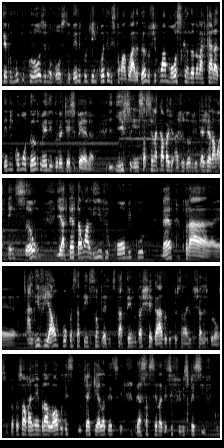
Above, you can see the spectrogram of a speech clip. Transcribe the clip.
tendo muito close no rosto dele, porque enquanto eles estão aguardando, fica uma mosca andando na cara dele, incomodando ele durante a espera. E isso, essa cena acaba ajudando a gente a gerar uma tensão e até dar um alívio cômico né, para é, aliviar um pouco essa tensão que a gente está tendo da chegada do personagem do Charles Bronson. Então o pessoal vai lembrar logo desse, do Jack Ella desse, dessa cena desse filme específico.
